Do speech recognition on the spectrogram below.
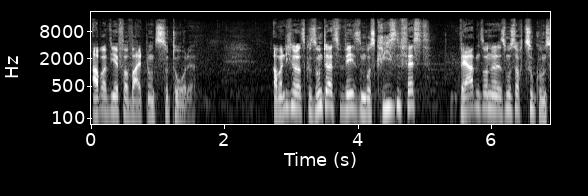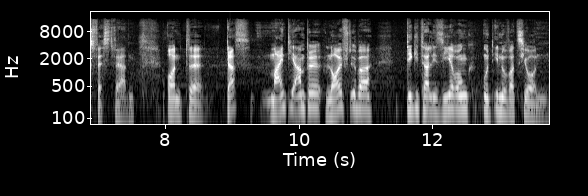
aber wir verwalten uns zu Tode. Aber nicht nur das Gesundheitswesen muss krisenfest werden, sondern es muss auch zukunftsfest werden. Und äh, das meint die Ampel, läuft über Digitalisierung und Innovationen.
